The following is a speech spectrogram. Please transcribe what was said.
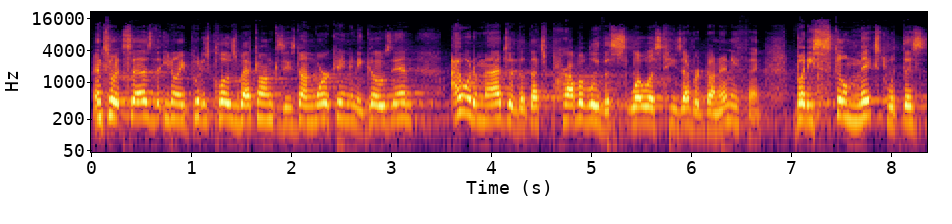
And so it says that, you know, he put his clothes back on because he's done working and he goes in. I would imagine that that's probably the slowest he's ever done anything. But he's still mixed with this.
